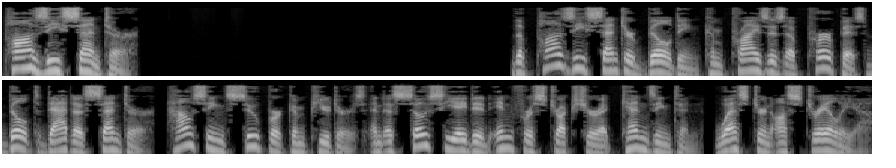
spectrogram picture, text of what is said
Pawsey Center. The Pawsey Center building comprises a purpose-built data center, housing supercomputers and associated infrastructure at Kensington, Western Australia.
